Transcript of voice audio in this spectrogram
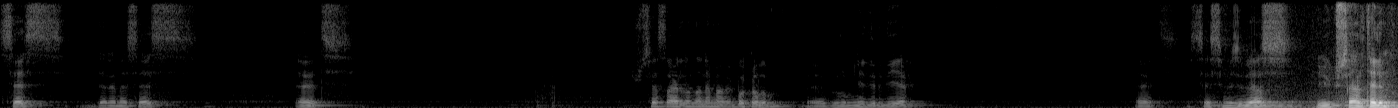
Ses, deneme ses. Evet. Şu ses ayarlarından hemen bir bakalım. Ee, durum nedir diye. Evet, sesimizi biraz yükseltelim.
